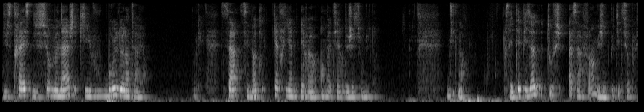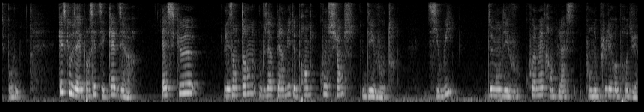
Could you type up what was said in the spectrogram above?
du stress, du surmenage qui vous brûle de l'intérieur. Ça, c'est notre quatrième erreur en matière de gestion du temps. Dites-moi, cet épisode touche à sa fin, mais j'ai une petite surprise pour vous. Qu'est-ce que vous avez pensé de ces quatre erreurs? Est-ce que les entendre vous a permis de prendre conscience des vôtres? Si oui, demandez-vous quoi mettre en place pour ne plus les reproduire.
